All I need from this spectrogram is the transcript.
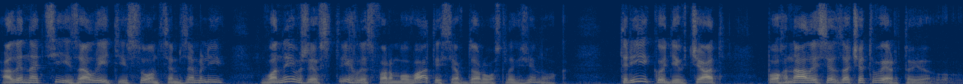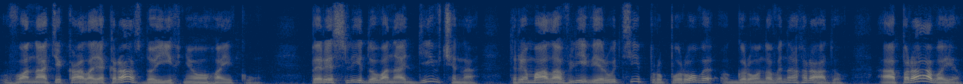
але на цій залитій сонцем землі вони вже встигли сформуватися в дорослих жінок. Трійко дівчат погналися за четвертою. Вона тікала якраз до їхнього гайку. Переслідувана дівчина тримала в лівій руці пурпурове гроно винограду, а правою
